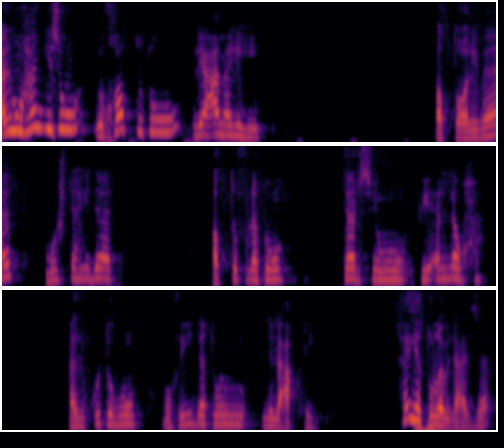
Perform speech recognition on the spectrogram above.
المهندس يخطط لعمله. الطالبات مجتهدات الطفلة ترسم في اللوحة الكتب مفيدة للعقل. هيا طلاب الأعزاء.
